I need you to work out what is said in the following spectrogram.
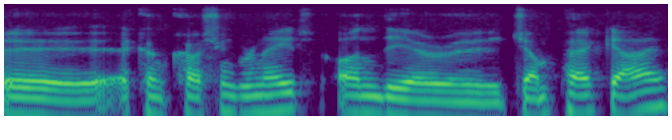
uh, a concussion grenade on their uh, jump pack guy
